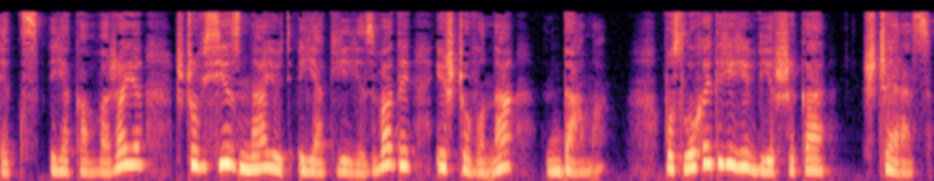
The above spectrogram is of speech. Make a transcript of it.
екс, яка вважає, що всі знають, як її звати, і що вона дама. Послухайте її віршика ще раз.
